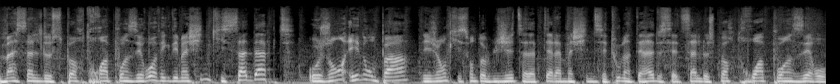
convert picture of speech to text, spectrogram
Ma salle de sport 3.0 avec des machines qui s'adaptent aux gens et non pas les gens qui sont obligés de s'adapter à la machine. C'est tout l'intérêt de cette salle de sport 3.0.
